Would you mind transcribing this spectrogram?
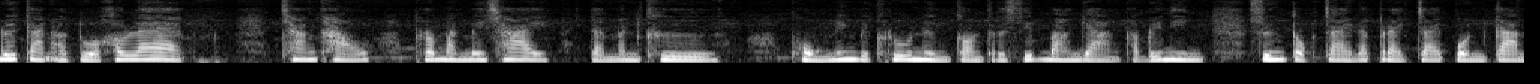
ด้วยการเอาตัวเข้าแลกช่างเขา เพราะมันไม่ใช่ แต่มันคือผงนิ่งไปครู่หนึ่งก่อนกระซิบบางอย่างกับลินิน ซึ่งตกใจและแปลกใจปนกัน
